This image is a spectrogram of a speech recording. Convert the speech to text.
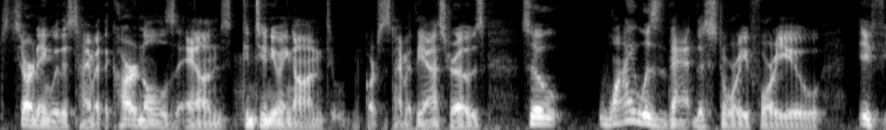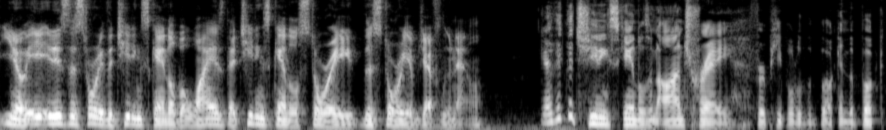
starting with his time at the Cardinals and continuing on to, of course, his time at the Astros. So, why was that the story for you? If you know, it is the story of the cheating scandal, but why is that cheating scandal story the story of Jeff Luhnow? I think the cheating scandal is an entree for people to the book, and the book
